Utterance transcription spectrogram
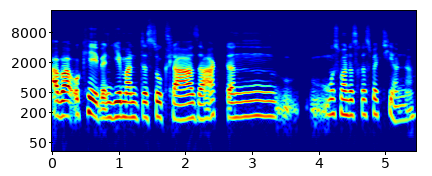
Aber okay, wenn jemand das so klar sagt, dann muss man das respektieren. Ne?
